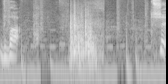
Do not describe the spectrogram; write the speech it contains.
Dwa. Trzy.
